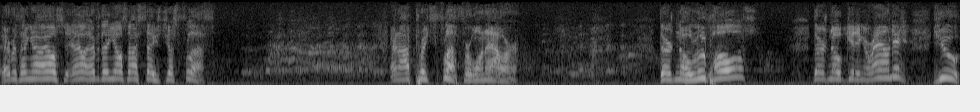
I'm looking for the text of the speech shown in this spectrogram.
Everything else, everything else I say is just fluff and I preached fluff for one hour. There's no loopholes. There's no getting around it. You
